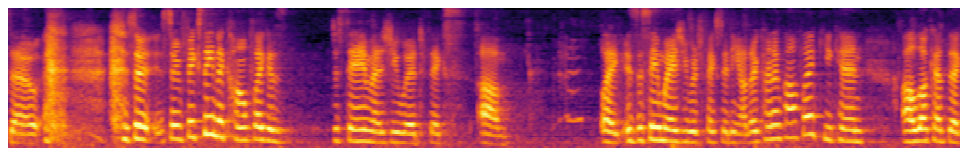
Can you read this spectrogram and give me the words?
So, so, so fixing the conflict is the same as you would fix, um, like, is the same way as you would fix any other kind of conflict. You can uh, look at the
